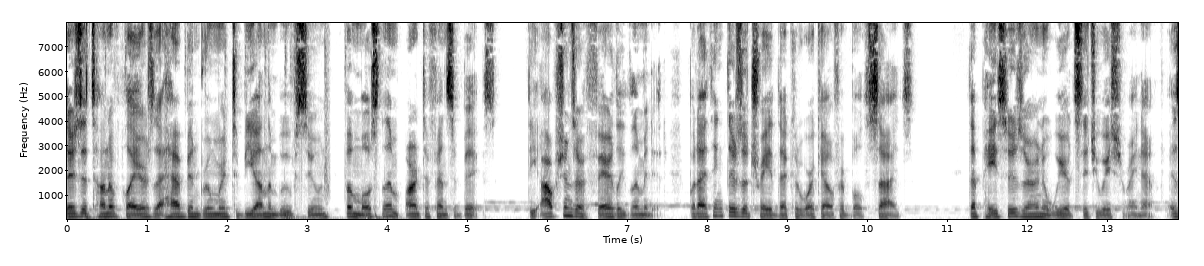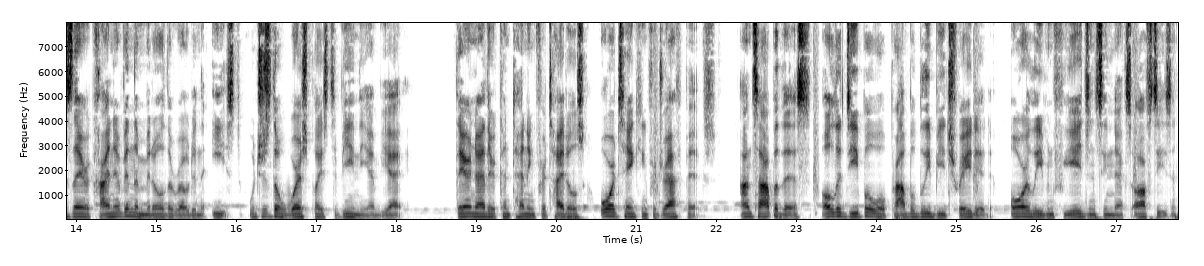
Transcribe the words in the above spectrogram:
There's a ton of players that have been rumored to be on the move soon, but most of them aren't defensive bigs. The options are fairly limited, but I think there's a trade that could work out for both sides. The Pacers are in a weird situation right now, as they are kind of in the middle of the road in the East, which is the worst place to be in the NBA. They are neither contending for titles or tanking for draft picks. On top of this, Oladipo will probably be traded or leave in free agency next offseason,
